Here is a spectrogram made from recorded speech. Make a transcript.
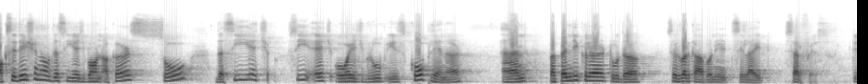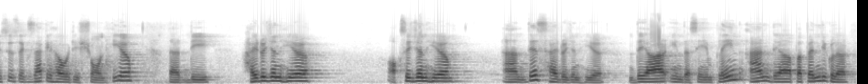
Oxidation of the CH bond occurs so the CH CHOH group is coplanar and perpendicular to the silver carbonate Celite surface. This is exactly how it is shown here that the hydrogen here, oxygen here and this hydrogen here they are in the same plane and they are perpendicular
